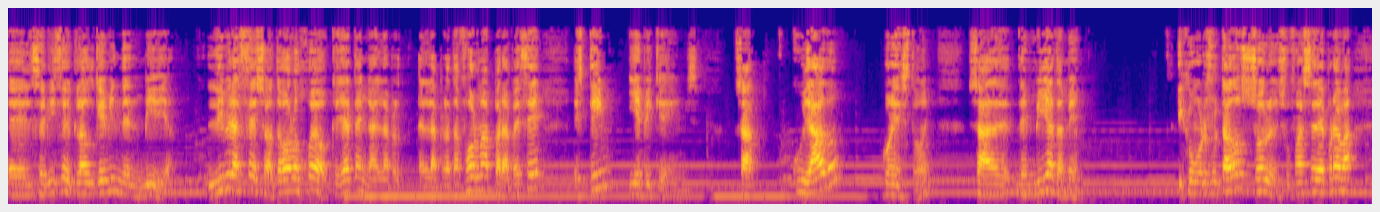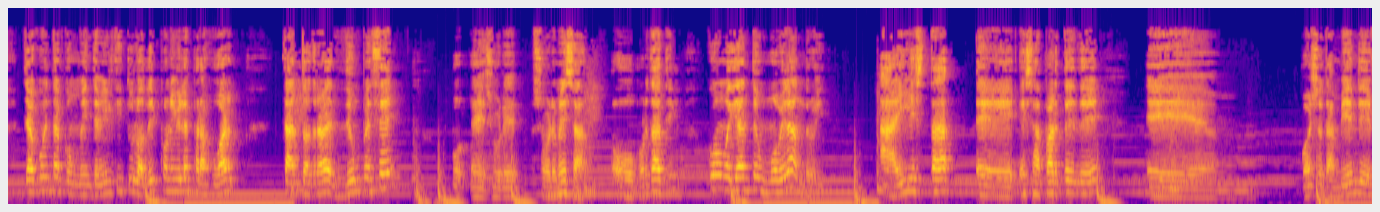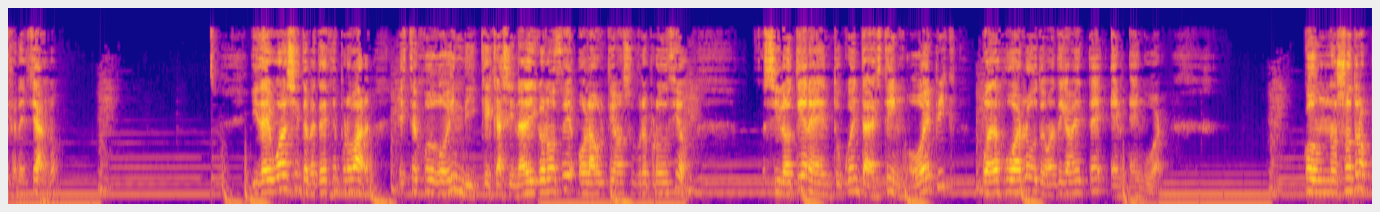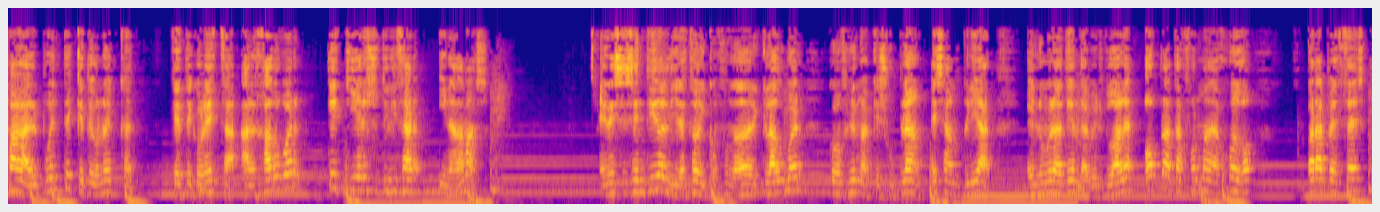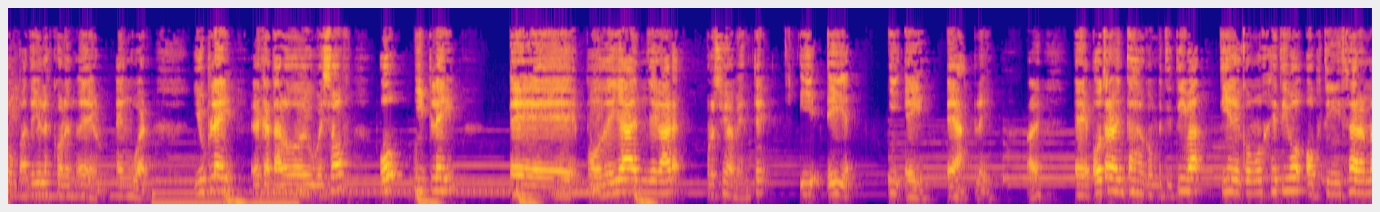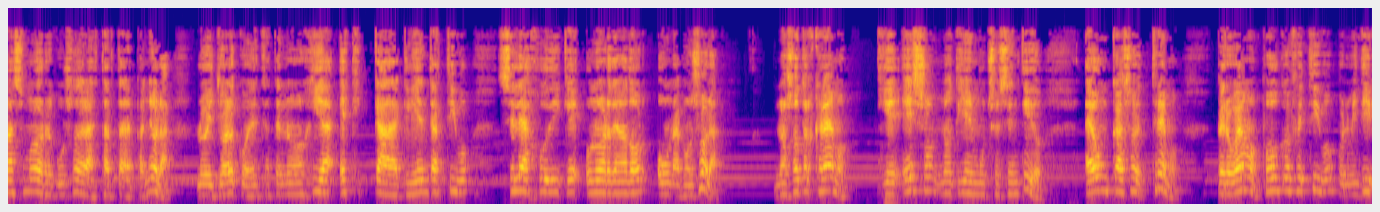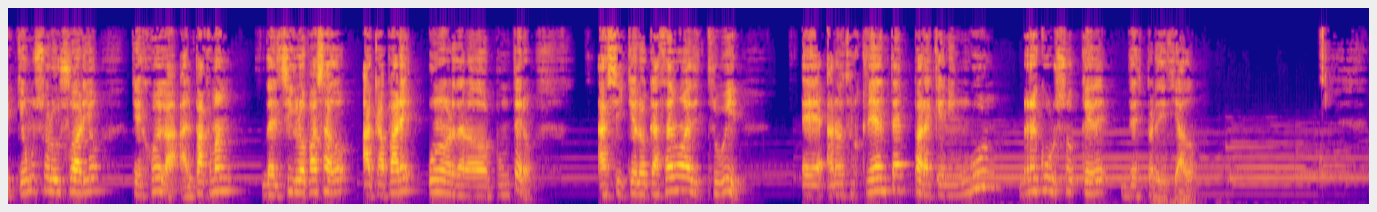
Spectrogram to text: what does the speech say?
el servicio de cloud gaming de Nvidia. Libre acceso a todos los juegos que ya tenga en la, en la plataforma para PC, Steam y Epic Games. O sea, cuidado con esto, ¿eh? O sea, de, Nvidia también. Y como resultado, solo en su fase de prueba ya cuenta con 20.000 títulos disponibles para jugar tanto a través de un PC, eh, sobre, sobre mesa o portátil, como mediante un móvil Android. Ahí está eh, esa parte de eh, eso también de diferencial, ¿no? Y da igual si te apetece probar este juego indie que casi nadie conoce o la última sobreproducción. Si lo tienes en tu cuenta de Steam o Epic, puedes jugarlo automáticamente en Enware. Con nosotros paga el puente que te conecta, que te conecta al hardware que quieres utilizar y nada más. En ese sentido, el director y cofundador de Cloudware confirma que su plan es ampliar el número de tiendas virtuales o plataformas de juegos para PCs compatibles con Enware. Uplay, el catálogo de Ubisoft, o ePlay, eh, podrían llegar próximamente. EA, EA, EA Play. Eh, otra ventaja competitiva tiene como objetivo optimizar al máximo los recursos de las startups españolas. Lo habitual con esta tecnología es que cada cliente activo se le adjudique un ordenador o una consola. Nosotros creemos que eso no tiene mucho sentido. Es un caso extremo, pero vemos poco efectivo permitir que un solo usuario que juega al Pac-Man del siglo pasado acapare un ordenador puntero. Así que lo que hacemos es distribuir eh, a nuestros clientes para que ningún recurso quede desperdiciado.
